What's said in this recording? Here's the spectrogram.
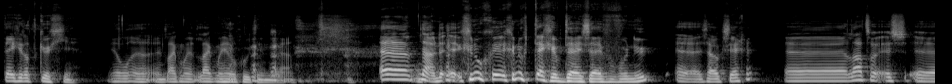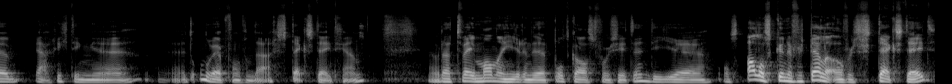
tegen dat kuchje. Heel, uh, lijkt, me, lijkt me heel goed inderdaad. Uh, nou, de, uh, genoeg, genoeg tech-updates even voor nu, zou ik zeggen. laten we eens ja, richting het onderwerp van vandaag, Stack State, gaan. We hebben daar twee mannen hier in de podcast voor zitten... die ons alles kunnen vertellen over Stack State.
